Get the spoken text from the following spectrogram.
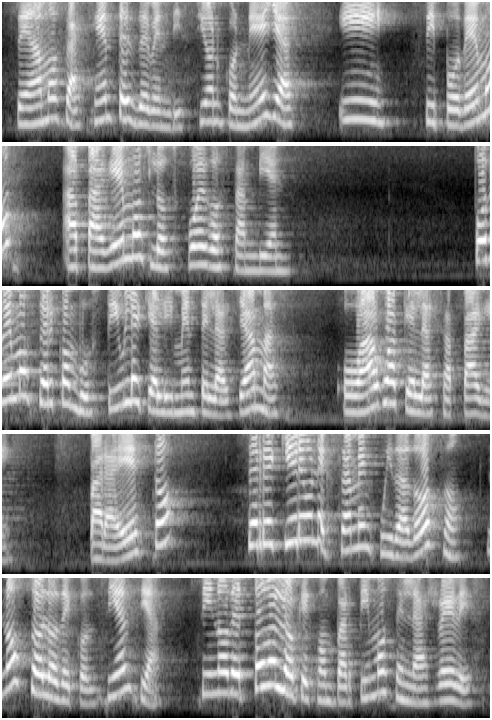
seamos agentes de bendición con ellas y, si podemos, apaguemos los fuegos también. Podemos ser combustible que alimente las llamas o agua que las apague. Para esto, se requiere un examen cuidadoso, no solo de conciencia, sino de todo lo que compartimos en las redes,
